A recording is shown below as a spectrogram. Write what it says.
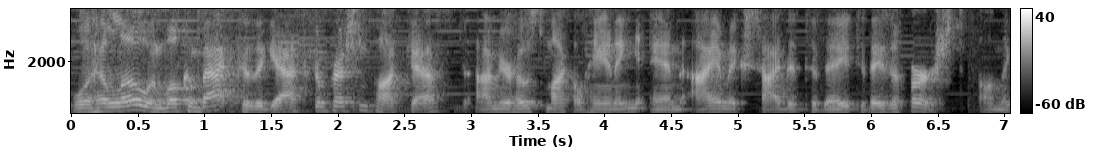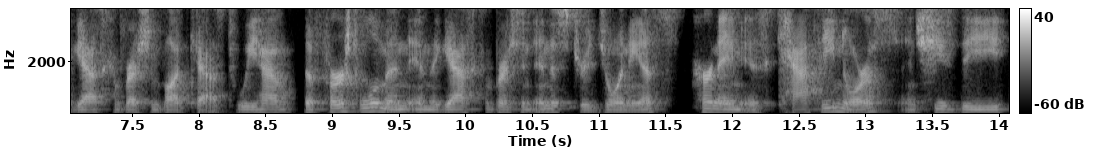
Well, hello and welcome back to the Gas Compression Podcast. I'm your host, Michael Haning, and I am excited today. Today's a first on the Gas Compression Podcast. We have the first woman in the gas compression industry joining us. Her name is Kathy Norris, and she's the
